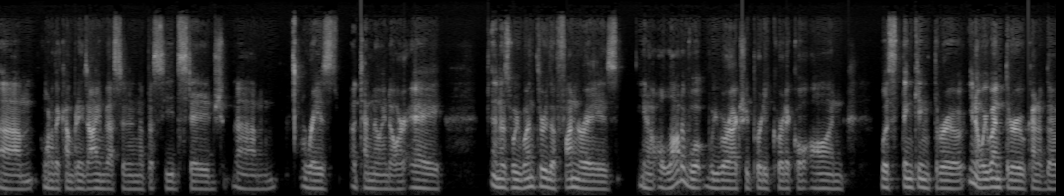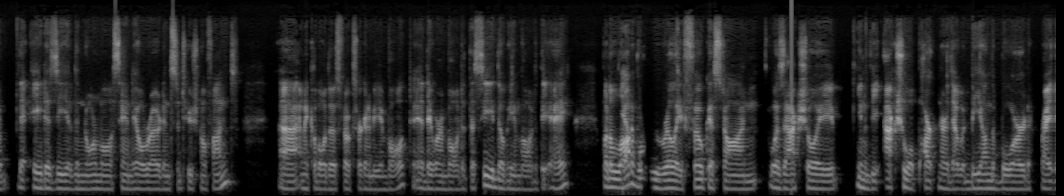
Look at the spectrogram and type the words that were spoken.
um, one of the companies I invested in at the seed stage um, raised a $10 million A. And as we went through the fundraise, you know, a lot of what we were actually pretty critical on was thinking through, you know, we went through kind of the, the A to Z of the normal Sandhill Road institutional funds. Uh, and a couple of those folks are going to be involved. They were involved at the seed, they'll be involved at the A. But a lot of what we really focused on was actually, you know, the actual partner that would be on the board, right?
